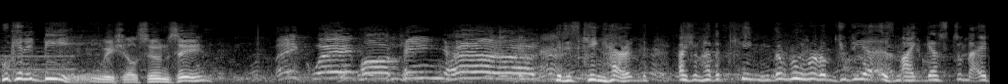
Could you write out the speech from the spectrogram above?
Who can it be? We shall soon see. Make way for King Herod! It is King Herod. I shall have a king, the ruler of Judea, as my guest tonight.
